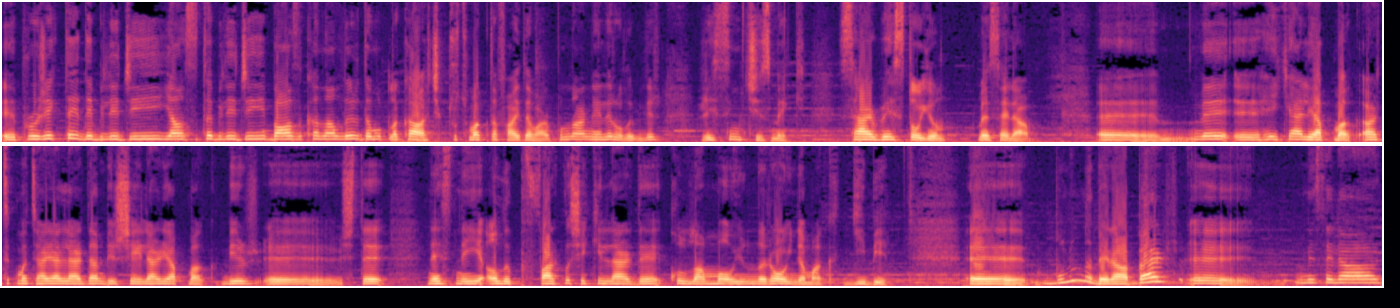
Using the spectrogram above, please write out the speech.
e, projekte edebileceği, yansıtabileceği bazı kanalları da mutlaka açık tutmakta fayda var. Bunlar neler olabilir? Resim çizmek, serbest oyun mesela ee, ve e, heykel yapmak, artık materyallerden bir şeyler yapmak, bir e, işte nesneyi alıp farklı şekillerde kullanma oyunları oynamak gibi. Ee, bununla beraber e, mesela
